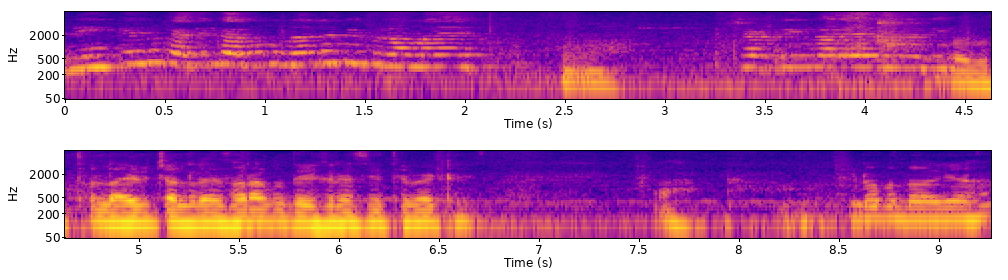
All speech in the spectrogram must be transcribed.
ਰਿੰਕੇ ਨੂੰ ਕਹਦੇ ਕੱਲ ਉਹਨਾਂ ਨੇ ਵੀ ਬੁਲਾਉਣਾ ਹੈ ਮੈਂ ਇੱਥੋਂ ਲਾਈਵ ਚੱਲ ਰਿਹਾ ਸਾਰਾ ਕੁਝ ਦੇਖ ਰਿਹਾ ਸੀ ਇੱਥੇ ਬੈਠੇ। ਆਹ, ਕਿਹੜਾ ਬੰਦਾ ਆ ਗਿਆ ਆਹ?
